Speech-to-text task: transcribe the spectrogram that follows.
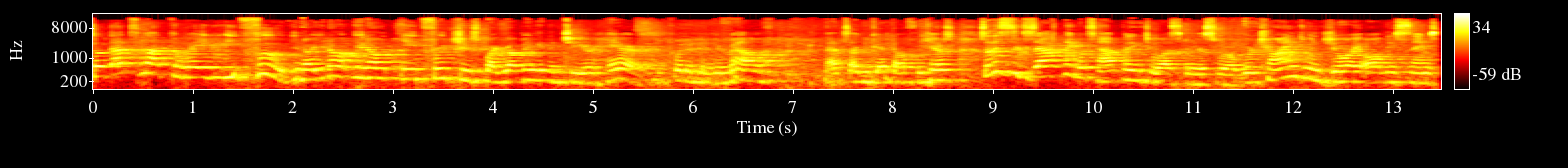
so that's not the way you eat food. You know, you don't you don't eat fruit juice by rubbing it into your hair. You put it in your mouth. That's how you get healthy hair. So this is exactly what's happening to us in this world. We're trying to enjoy all these things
